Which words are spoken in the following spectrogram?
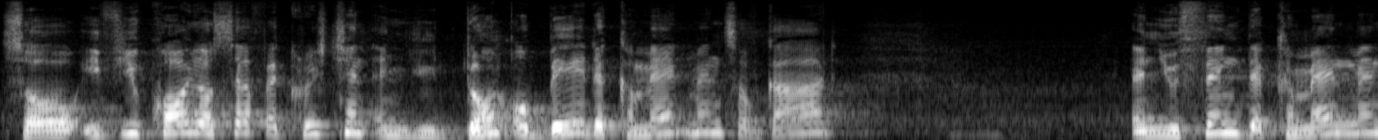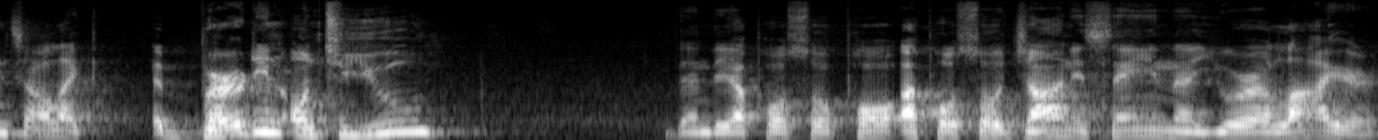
So if you call yourself a Christian and you don't obey the commandments of God, and you think the commandments are like a burden unto you, then the apostle Paul, apostle John is saying that you're a liar.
